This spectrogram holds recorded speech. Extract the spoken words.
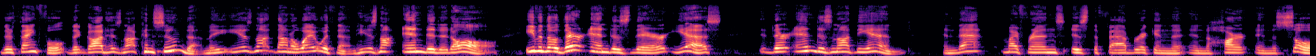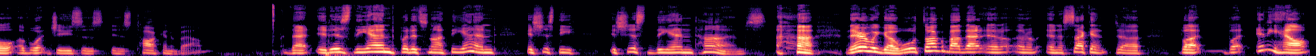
they're thankful that god has not consumed them he, he has not done away with them he has not ended at all even though their end is there yes their end is not the end and that my friends is the fabric and the, and the heart and the soul of what jesus is talking about that it is the end but it's not the end it's just the it's just the end times. there we go. We'll talk about that in a, in a, in a second. Uh, but but anyhow,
